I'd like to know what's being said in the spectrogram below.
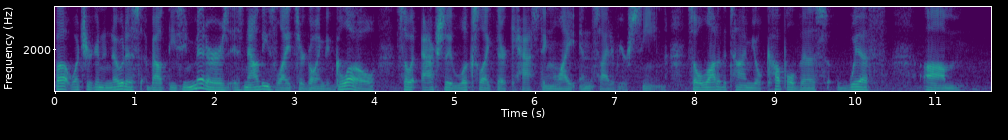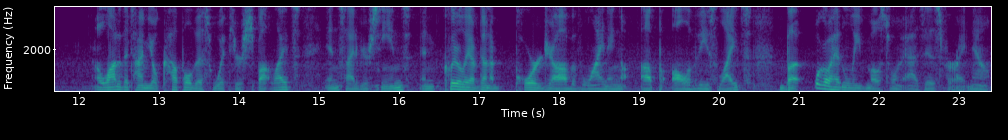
But what you're going to notice about these emitters is now these lights are going to glow, so it actually looks like they're casting light inside of your scene. So a lot of the time you'll couple this with um, a lot of the time you'll couple this with your spotlights inside of your scenes. And clearly I've done a poor job of lining up all of these lights but we'll go ahead and leave most of them as is for right now.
